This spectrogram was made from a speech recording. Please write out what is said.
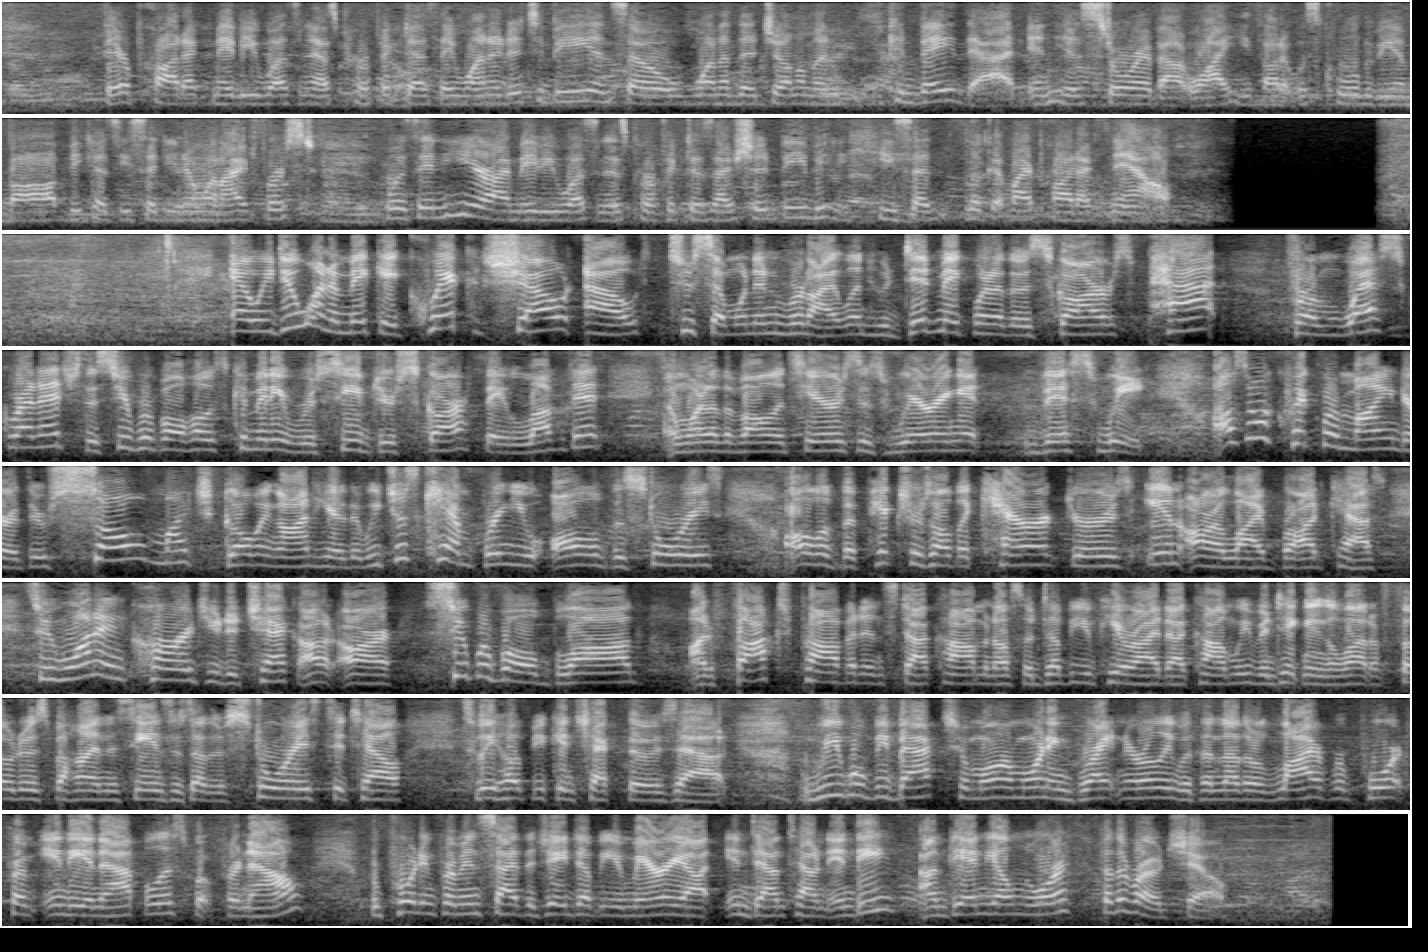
their product maybe wasn't as perfect as they wanted it to be, and so one of the gentlemen conveyed that in his story about why he thought it was cool to be involved, because he said, you know, when I first was in here, I maybe wasn't as perfect as I should be, but he said, look at my product now. And we do want to make a quick shout out to someone in Rhode Island who did make one of those scarves. Pat from West Greenwich, the Super Bowl host committee received your scarf. They loved it, and one of the volunteers is wearing it this week. Also, a quick reminder, there's so much going on here that we just can't bring you all of the stories, all of the pictures, all the characters in our live broadcast. So we want to encourage you to check out our Super Bowl blog on foxprovidence.com and also WPRI.com. We've been taking a lot of photos behind the scenes. There's other stories to tell, so we hope you can check those out. We will be back tomorrow morning bright and early with another live report from Indianapolis, but for now, reporting from inside the JW Marriott in downtown Indy, I'm Danielle North for The Rhode Show.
